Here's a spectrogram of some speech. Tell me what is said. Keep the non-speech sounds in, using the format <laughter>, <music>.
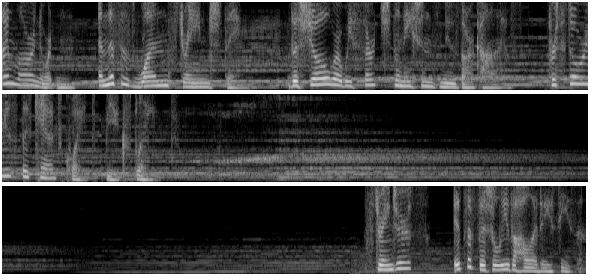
I'm Laura Norton, and this is One Strange Thing, the show where we search the nation's news archives for stories that can't quite be explained. Strangers, it's officially the holiday season.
